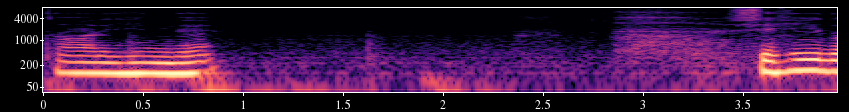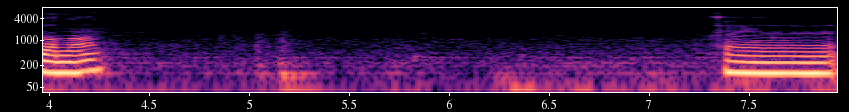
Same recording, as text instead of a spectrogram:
tarihinde şehit olan eee,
